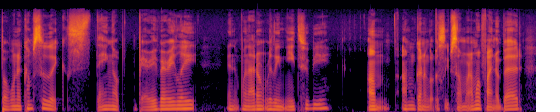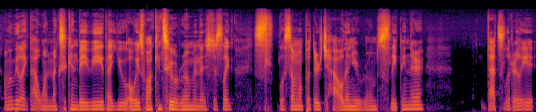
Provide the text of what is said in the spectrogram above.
but when it comes to like staying up very very late, and when I don't really need to be, um, I'm gonna go to sleep somewhere. I'm gonna find a bed. I'm gonna be like that one Mexican baby that you always walk into a room and it's just like someone put their child in your room sleeping there. That's literally it.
